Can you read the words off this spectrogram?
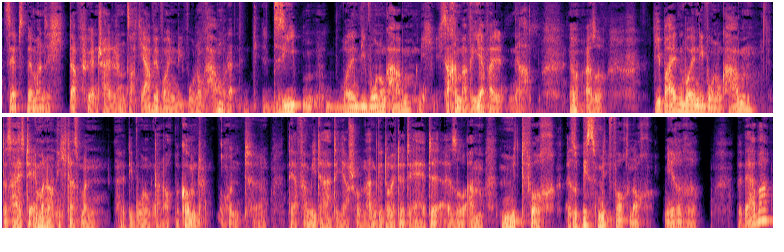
selbst wenn man sich dafür entscheidet und sagt, ja, wir wollen die Wohnung haben oder sie wollen die Wohnung haben, nicht, ich sage immer wir, weil, ja, ne, also die beiden wollen die Wohnung haben. Das heißt ja immer noch nicht, dass man äh, die Wohnung dann auch bekommt. Und äh, der Vermieter hatte ja schon angedeutet, er hätte also am Mittwoch, also bis Mittwoch noch mehrere Bewerber.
